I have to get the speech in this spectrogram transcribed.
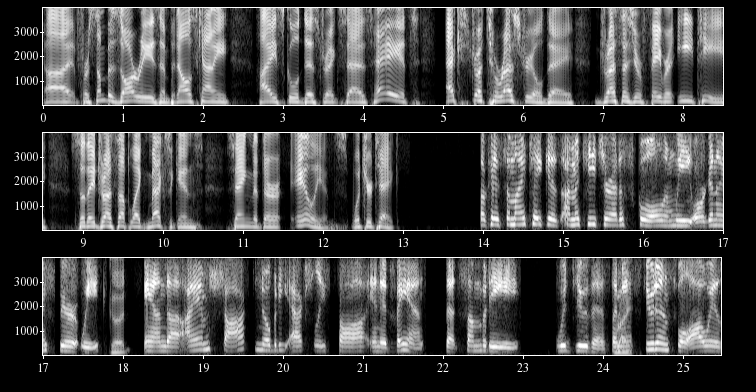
uh, for some bizarre reason, Pinellas County High School District says, "Hey, it's Extraterrestrial Day. Dress as your favorite ET." So they dress up like Mexicans, saying that they're aliens. What's your take? Okay, so my take is I'm a teacher at a school and we organize Spirit Week. Good. And uh, I am shocked nobody actually saw in advance that somebody would do this. I mean, students will always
